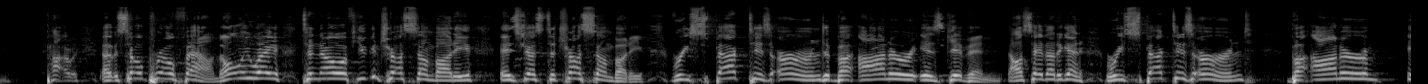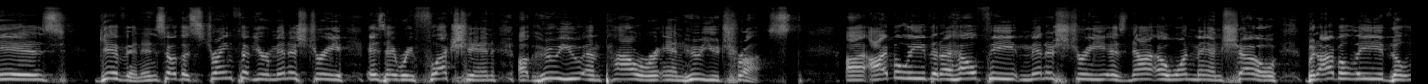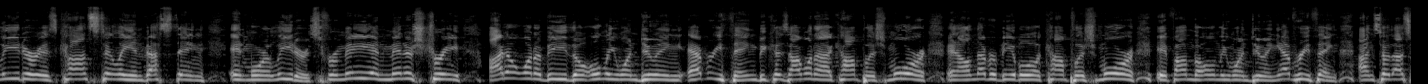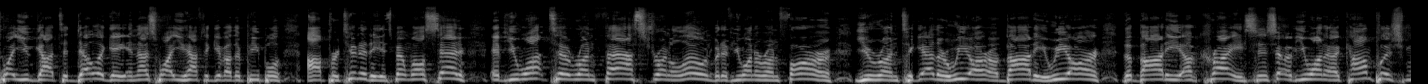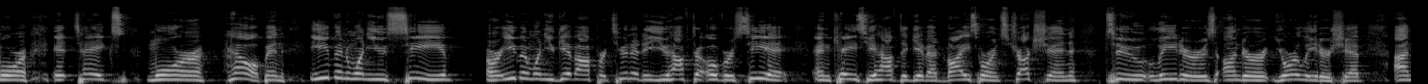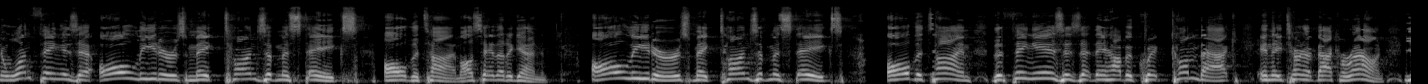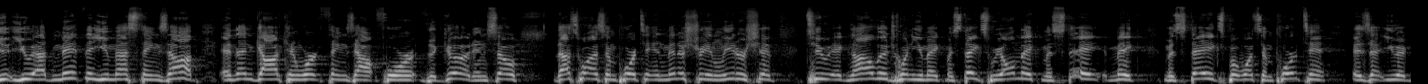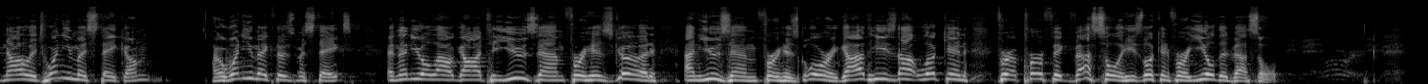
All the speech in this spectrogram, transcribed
uh, so profound. The only way to know if you can trust somebody is just to trust somebody. Respect is earned, but honor is given. I'll say that again. Respect is earned, but honor is given. And so the strength of your ministry is a reflection of who you empower and who you trust. Uh, I believe that a healthy ministry is not a one man show, but I believe the leader is constantly investing in more leaders. For me in ministry, I don't want to be the only one doing everything because I want to accomplish more, and I'll never be able to accomplish more if I'm the only one doing everything. And so that's why you've got to delegate, and that's why you have to give other people opportunity. It's been well said if you want to run fast, run alone, but if you want to run far, you run together. We are about body. We are the body of Christ. And so if you want to accomplish more, it takes more help. And even when you see or even when you give opportunity, you have to oversee it in case you have to give advice or instruction to leaders under your leadership. And one thing is that all leaders make tons of mistakes all the time. I'll say that again. All leaders make tons of mistakes all the time. The thing is, is that they have a quick comeback and they turn it back around. You, you admit that you mess things up, and then God can work things out for the good. And so that's why it's important in ministry and leadership to acknowledge when you make mistakes. We all make mistake make mistakes, but what's important is that you acknowledge when you mistake them or when you make those mistakes and then you allow God to use them for his good and use them for his glory. God, he's not looking for a perfect vessel, he's looking for a yielded vessel.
